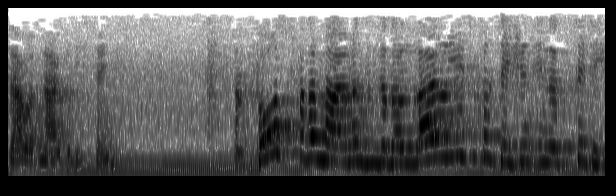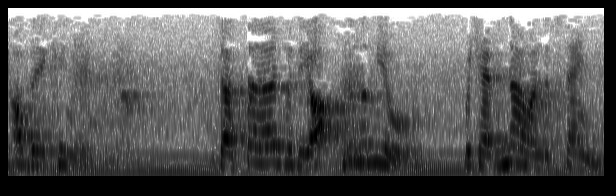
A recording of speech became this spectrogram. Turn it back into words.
though of noble descent, and forced for the moment into the lowliest position in the city of their kindred, to third with the ox and the mule, which have no understanding.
